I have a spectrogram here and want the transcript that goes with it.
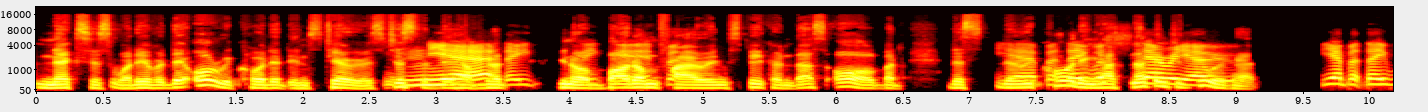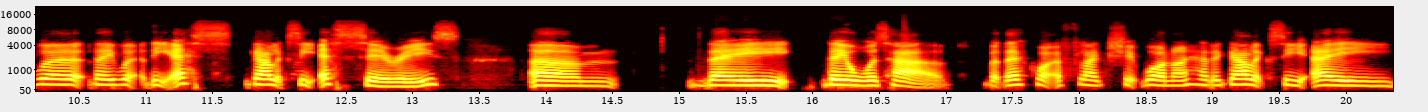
Nexus, whatever, they all recorded in stereo. It's just that they have yeah, not, they you know, bottom did, firing speaker, and that's all. But this the yeah, recording has nothing to do with stereo. that. Yeah, but they were they were the S Galaxy S series. Um, they they always have, but they're quite a flagship one. I had a Galaxy A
